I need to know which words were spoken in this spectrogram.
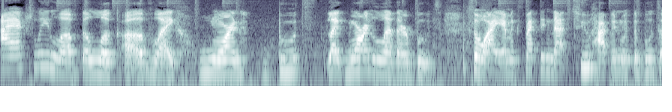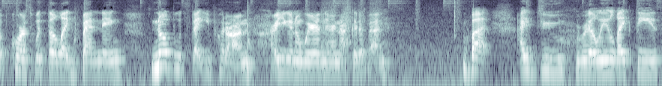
I actually love the look of like worn boots like worn leather boots. So i am expecting that to happen with the boots of course with the like bending. No boots that you put on are you gonna wear and they're not gonna bend but i do really like these.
